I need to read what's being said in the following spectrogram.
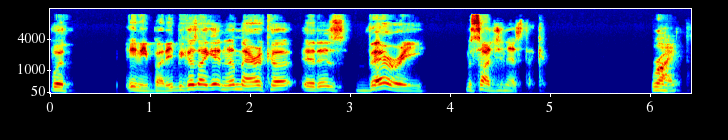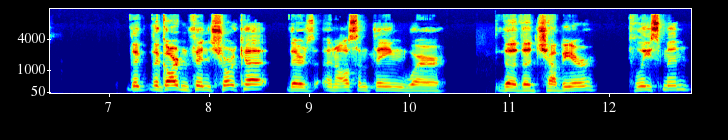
with anybody because I get in America, it is very misogynistic. Right. The the garden fin shortcut, there's an awesome thing where the the chubbier policeman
